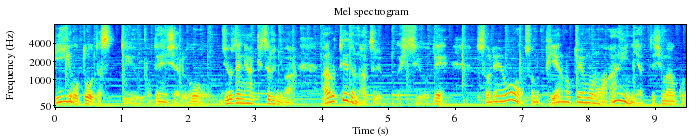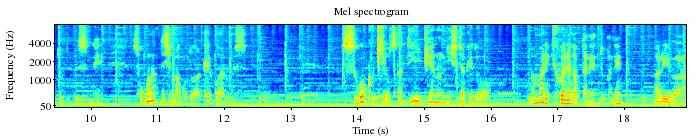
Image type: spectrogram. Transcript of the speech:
いい音を出すっていうポテンシャルを従前に発揮するにはある程度の圧力が必要でそれをそのピアノというものを安易にやってしまうことでですね損なってしまうことが結構あるんです。すごく気を使っていいピアノにしたけどあんまり聞こえなかったねとかね。あるいは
